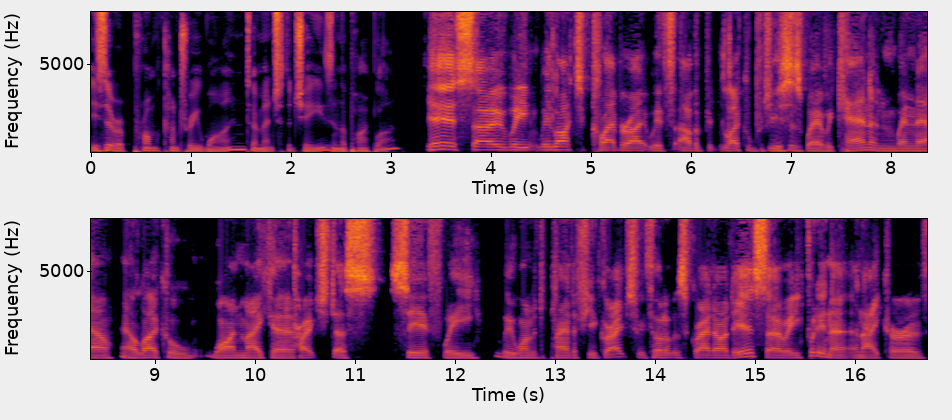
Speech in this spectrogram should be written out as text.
Is there a prom country wine to match the cheese in the pipeline? Yeah, so we, we like to collaborate with other local producers where we can. And when our, our local winemaker approached us, see if we, we wanted to plant a few grapes, we thought it was a great idea. So we put in a, an acre of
